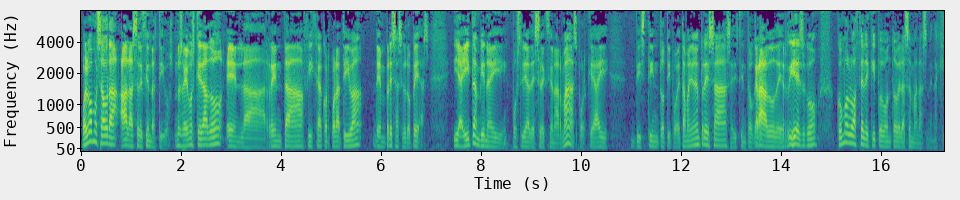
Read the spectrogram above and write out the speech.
Volvamos ahora a la selección de activos. Nos habíamos quedado en la renta fija corporativa de empresas europeas. Y ahí también hay posibilidad de seleccionar más, porque hay distinto tipo de tamaño de empresas, hay distinto grado de riesgo. ¿Cómo lo hace el equipo de Bontobel las semanas, Men, aquí?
